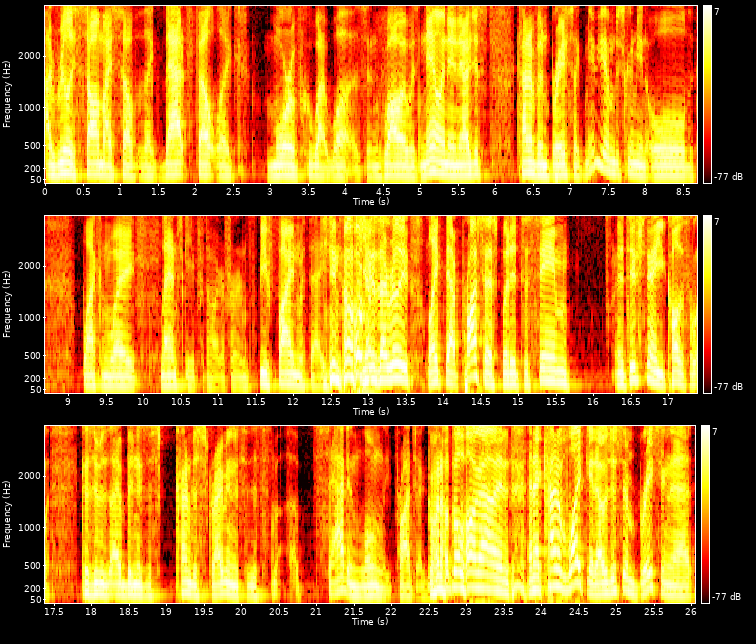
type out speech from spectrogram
i really saw myself like that felt like more of who i was and while i was nailing it i just kind of embraced like maybe i'm just going to be an old black and white landscape photographer and be fine with that, you know, because I really like that process. But it's the same. and It's interesting that you call this because it was I've been just kind of describing it. It's a sad and lonely project going out to Long Island, and I kind of like it. I was just embracing that.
